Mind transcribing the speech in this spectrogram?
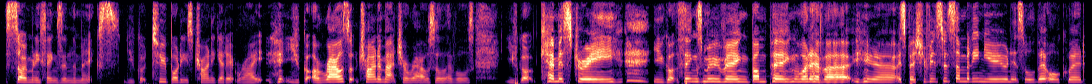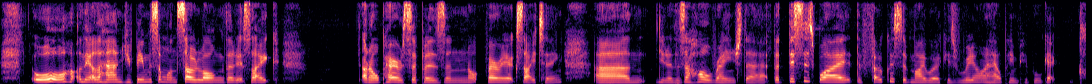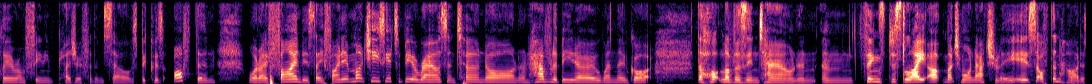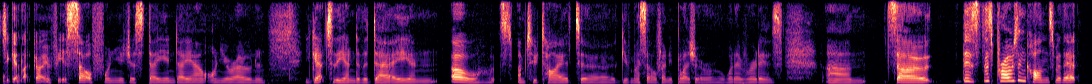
so many things in the mix. You've got two bodies trying to get it right. You've got arousal, trying to match arousal levels. You've got chemistry. You've got things moving, bumping, whatever, you know, especially if it's with somebody new and it's all a bit awkward. Or, on the other hand, you've been with someone so long that it's like, an old pair of slippers and not very exciting. Um, you know, there's a whole range there. But this is why the focus of my work is really on helping people get clear on feeling pleasure for themselves because often what I find is they find it much easier to be aroused and turned on and have libido when they've got the hot lovers in town and, and things just light up much more naturally. It's often harder to get that going for yourself when you're just day in, day out on your own and you get to the end of the day and, oh, I'm too tired to give myself any pleasure or whatever it is. Um, so there's, there's pros and cons with it.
